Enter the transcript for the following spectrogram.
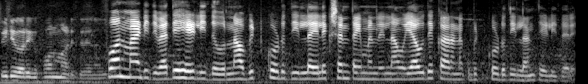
ಪಿ ಡಿ ಅವರಿಗೆ ಫೋನ್ ಮಾಡಿದ್ರೆ ನಾನು? ಫೋನ್ ಮಾಡಿದ್ದೀವಿ. ಅದೇ ಹೇಳಿದವರು ನಾವು ಬಿಟ್ಕೊಡೋದಿಲ್ಲ. ಎಲೆಕ್ಷನ್ ಟೈಮಲ್ಲಿ ನಾವು ಯಾವುದೇ ಕಾರಣಕ್ಕೂ ಬಿಟ್ಕೊಡೋದಿಲ್ಲ ಅಂತ ಹೇಳಿದ್ದಾರೆ.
